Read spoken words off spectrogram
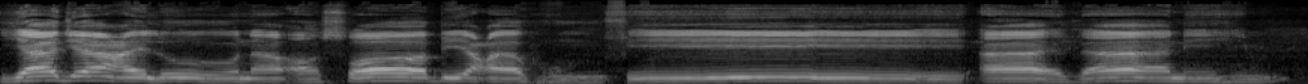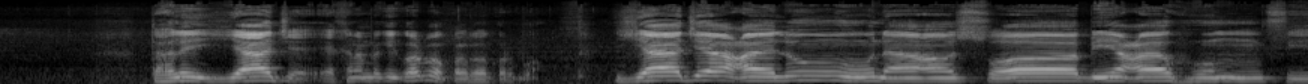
ইয়াজআলুনা আসাবিআহুম ফি আযানিহিম। তাহলে ইয়াজে এখানে আমরা কি করব? কলকল করব। ইয়াজআলুনা আসাবিআহুম ফি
